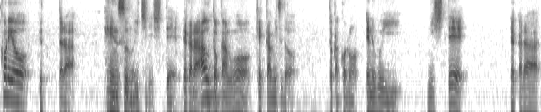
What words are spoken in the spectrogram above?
これを言ったら変数の1にして、だからアウトカムを血管密度とかこの NV にしてだから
